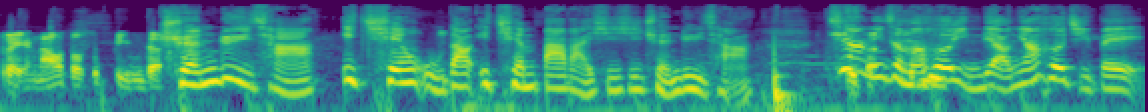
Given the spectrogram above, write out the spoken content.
对，然后都是冰的，全绿茶一千五到一千八百 CC 全绿茶，这样你怎么喝饮料？你要喝几杯？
